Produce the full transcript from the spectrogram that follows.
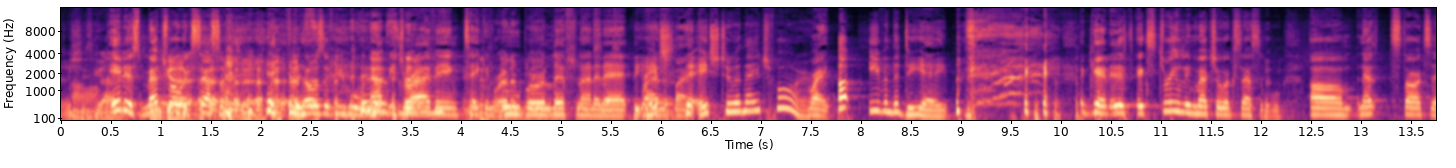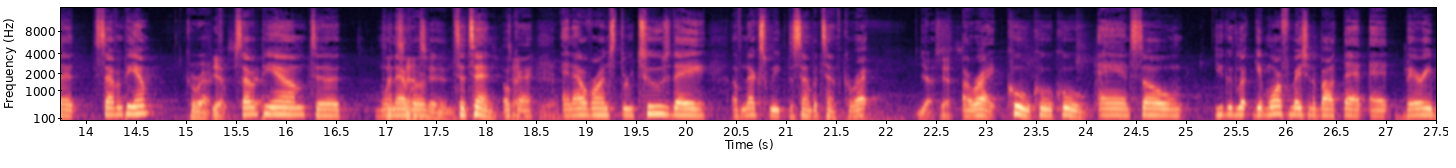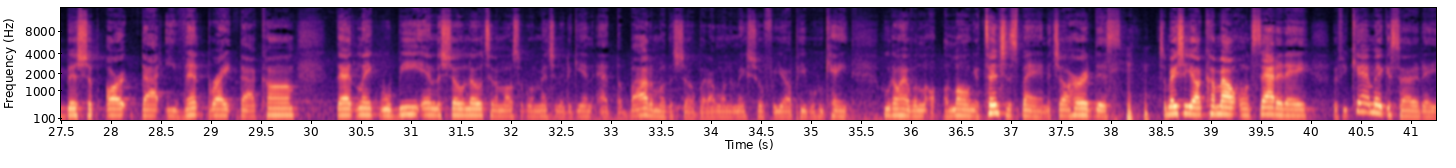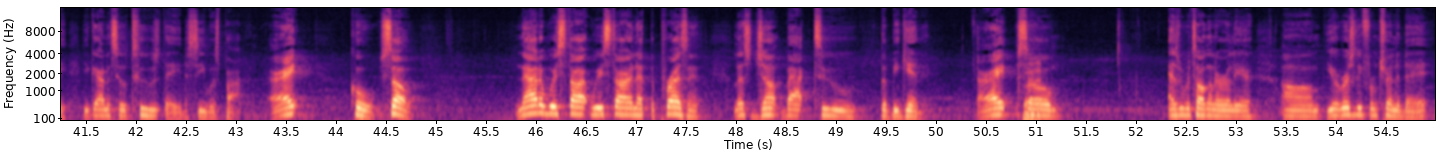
she's got It is metro it. accessible. For those of you who will not be driving, taking Uber, Lyft, none of that. The, riding H, a the. H2 and the H4. Right. Up, even the D8. Again, it's extremely metro accessible. Um, and that starts at 7 p.m. Correct. Yes. 7 Yeah. p.m. to whenever 10. to 10. Okay, yeah. and that runs through Tuesday of next week, December 10th. Correct. Yes. Yes. All right, cool, cool, cool. And so you could get more information about that at barrybishopart.eventbrite.com. That link will be in the show notes, and I'm also going to mention it again at the bottom of the show. But I want to make sure for y'all people who can't, who don't have a, a long attention span, that y'all heard this. so make sure y'all come out on Saturday. If you can't make it Saturday, you got until Tuesday to see what's popping. All right, cool. So now that we're start we're starting at the present, let's jump back to the beginning. All right. So Right. as we were talking earlier, um, you're originally from Trinidad,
